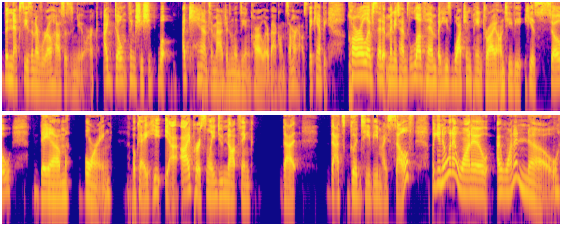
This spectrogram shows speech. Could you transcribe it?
the next season of Real Houses in New York. I don't think she should. Well, I can't imagine Lindsay and Carl are back on Summer House. They can't be. Carl, I've said it many times, love him, but he's watching paint dry on TV. He is so damn boring. Okay. He, yeah, I personally do not think that that's good TV myself. But you know what I want to I want to know.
